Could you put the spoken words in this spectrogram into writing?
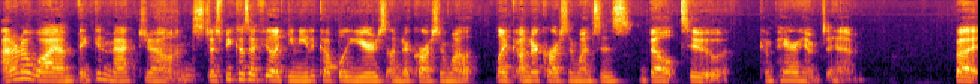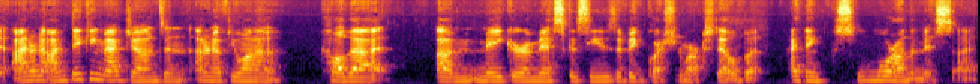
I don't know why I'm thinking Mac Jones, just because I feel like you need a couple years under Carson well, like under Carson Wentz's belt to compare him to him. But I don't know. I'm thinking Mac Jones, and I don't know if you want to call that a make or a miss because he's a big question mark still. But I think more on the miss side.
